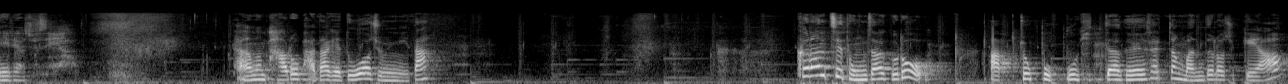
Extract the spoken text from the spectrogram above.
내려주세요. 다음은 바로 바닥에 누워줍니다. 크런치 동작으로 앞쪽 복부 긴장을 살짝 만들어줄게요.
